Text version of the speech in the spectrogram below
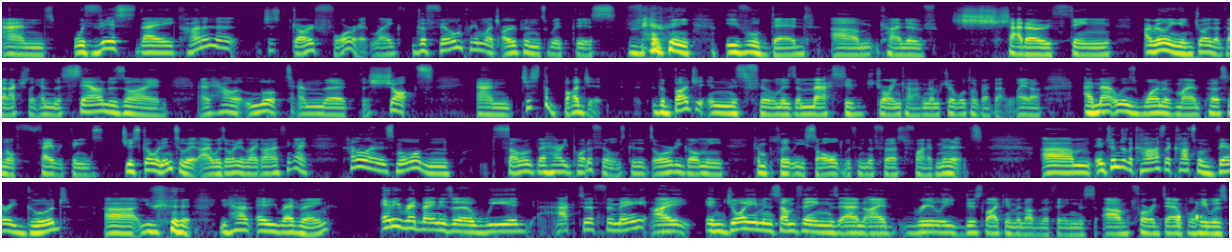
And with this, they kind of just go for it. Like the film pretty much opens with this very Evil Dead um, kind of shadow thing. I really enjoy that that actually and the sound design and how it looked and the the shots and just the budget. The budget in this film is a massive drawing card, and I'm sure we'll talk about that later. And that was one of my personal favorite things. Just going into it, I was already like, oh, I think I kind of like this more than some of the Harry Potter films because it's already got me completely sold within the first five minutes. Um, in terms of the cast, the cast were very good. Uh, you you have Eddie Redmayne. Eddie Redmayne is a weird actor for me. I enjoy him in some things, and I really dislike him in other things. Um, for example, he was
